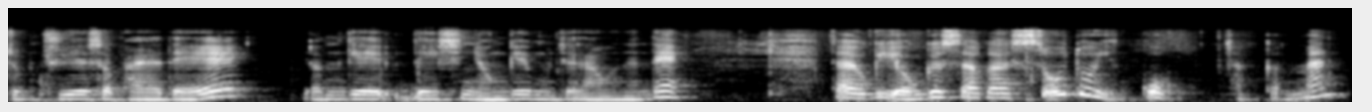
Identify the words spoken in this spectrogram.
좀 주의해서 봐야 될 연계, 내신 연계 문제 나오는데, 자, 여기 연결사가 쏘도 있고, 잠깐만.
